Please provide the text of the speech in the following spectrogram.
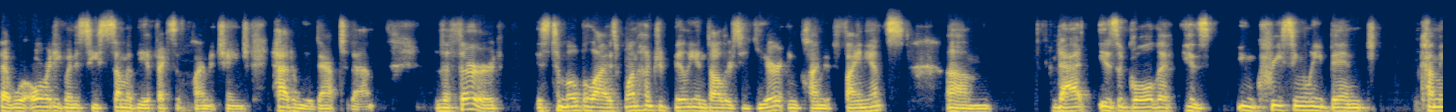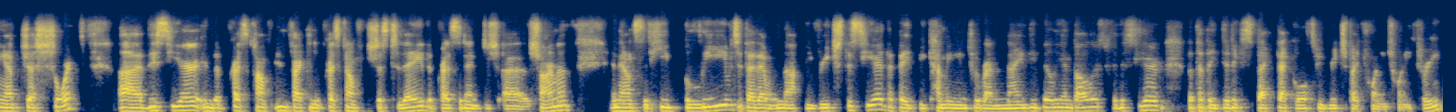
that we're already going to see some of the effects of climate change. How do we adapt to that? The third is to mobilize $100 billion a year in climate finance. Um, that is a goal that has increasingly been coming up just short. Uh, this year, in the press conference, in fact, in the press conference just today, the president uh, Sharma announced that he believed that that would not be reached this year, that they'd be coming into around $90 billion for this year, but that they did expect that goal to be reached by 2023.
